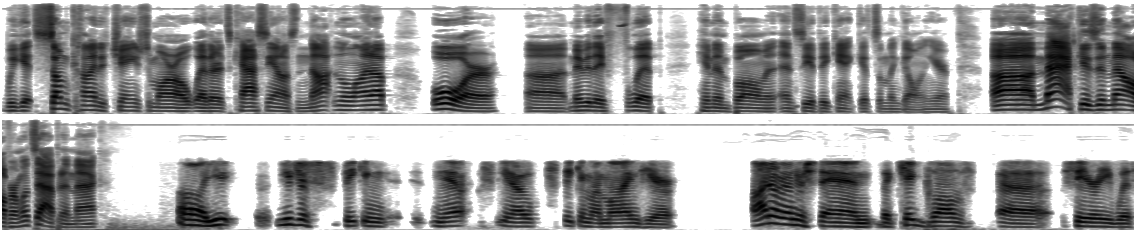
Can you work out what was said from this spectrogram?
we get some kind of change tomorrow, whether it's Castellanos not in the lineup or uh, maybe they flip him and Bohm and, and, see if they can't get something going here. Uh, Mac is in Malvern. What's happening, Mac? Oh, you you just speaking now. You know, speaking my mind here. I don't understand the kid glove uh, theory with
